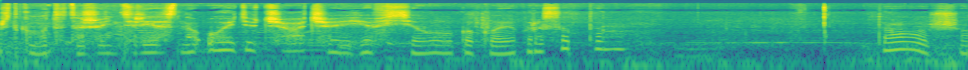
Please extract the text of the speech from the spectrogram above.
Может, кому-то тоже интересно. Ой, девчача, и все, какая красота. Таша.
